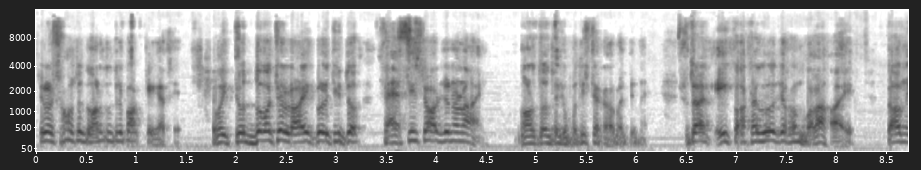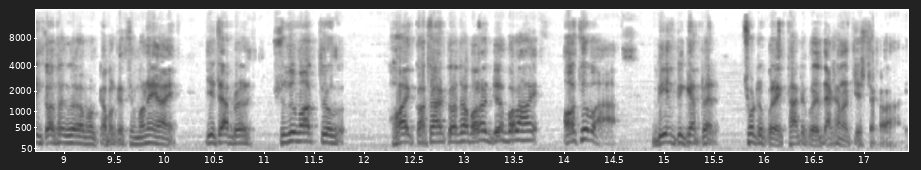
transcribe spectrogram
সেগুলো সমস্ত গণতন্ত্রের পক্ষে গেছে। এবং চোদ্দ বছর লড়াই করেছি তো ফ্যাসিস্ট হওয়ার জন্য নয়, গণতন্ত্রকে প্রতিষ্ঠা করার জন্য সুতরাং এই কথাগুলো যখন বলা হয়, তখন এই কথাগুলো আমার কাছে মনে হয় যেটা আপনার শুধুমাত্র হয় কথার কথা বলার জন্য বলা হয়, অথবা বিএনপিকে আপনার ছোট করে, খাটো করে দেখানোর চেষ্টা করা হয়।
